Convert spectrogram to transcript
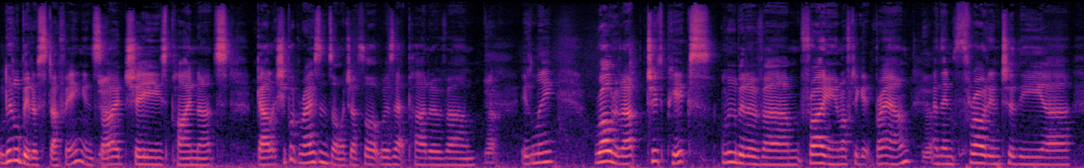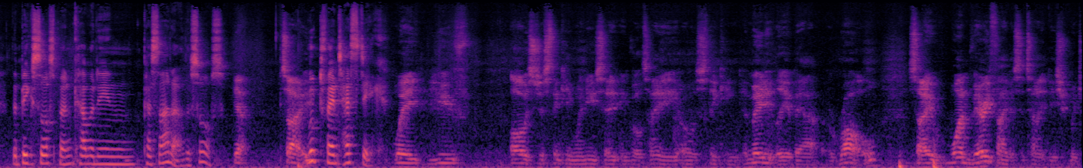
little bit of stuffing inside, cheese, pine nuts, garlic. She put raisins on, which I thought was that part of um, Yeah. Italy. Rolled it up, toothpicks, a little bit of um, frying it off to get brown, Yeah. and then throw it into the uh, the big saucepan covered in passata, the sauce. Yeah. So it Looked fantastic. where you've, I was just thinking when you said involtini, I was thinking immediately about a roll. So one very famous Italian dish, which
